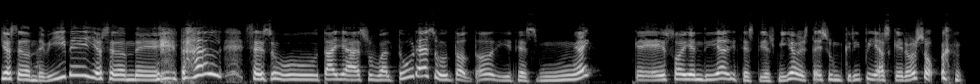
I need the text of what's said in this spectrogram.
Yo sé dónde vive, yo sé dónde tal, sé su talla, su altura, su todo, todo. Y dices, "Mm, ay", que es hoy en día, dices, Dios mío, este es un creepy asqueroso.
